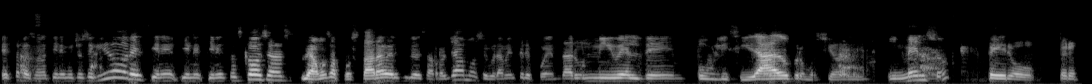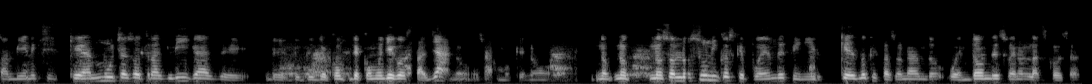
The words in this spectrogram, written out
esta persona tiene muchos seguidores, tiene, tiene, tiene estas cosas, le vamos a apostar a ver si lo desarrollamos, seguramente le pueden dar un nivel de publicidad o promoción inmenso, pero, pero también quedan muchas otras ligas de, de, de, cómo llegó hasta allá, ¿no? O sea, como que no, no, no, no, son los únicos que pueden definir qué es lo que está sonando o en dónde suenan las cosas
